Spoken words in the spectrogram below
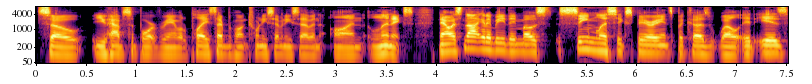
So you have support for being able to play Cyberpunk 2077 on Linux. Now, it's not going to be the most seamless experience because, well, it is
